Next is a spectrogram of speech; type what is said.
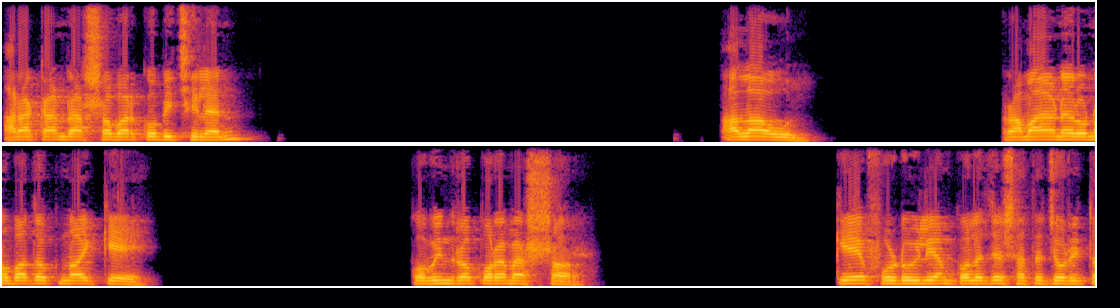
আরাকান রাজসভার কবি ছিলেন আলাউল। রামায়ণের অনুবাদক নয় কে? কবীন্দ্র পরমেশ্বর। কে ফোর্ড উইলিয়াম কলেজের সাথে জড়িত?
